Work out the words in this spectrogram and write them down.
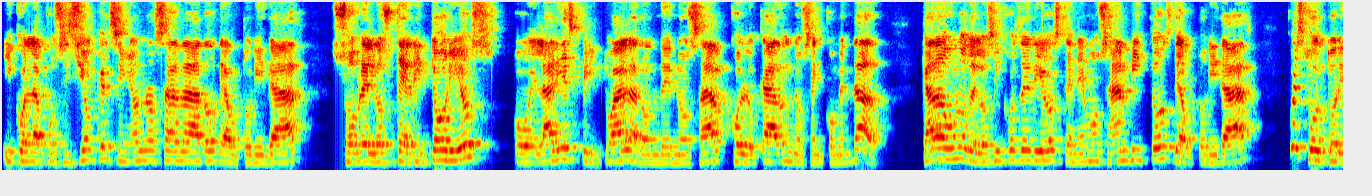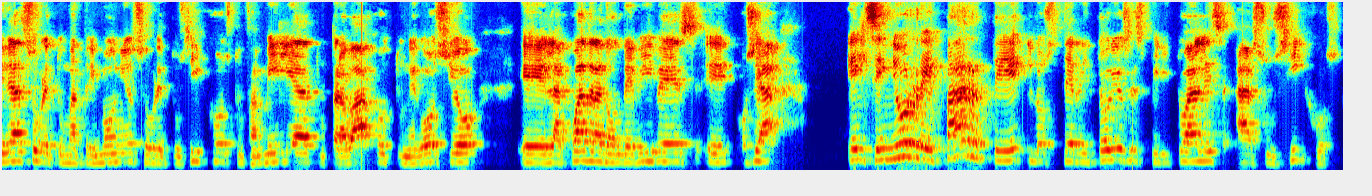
y con la posición que el Señor nos ha dado de autoridad sobre los territorios o el área espiritual a donde nos ha colocado y nos ha encomendado. Cada uno de los hijos de Dios tenemos ámbitos de autoridad pues tu autoridad sobre tu matrimonio, sobre tus hijos, tu familia, tu trabajo, tu negocio, eh, la cuadra donde vives. Eh, o sea, el Señor reparte los territorios espirituales a sus hijos.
